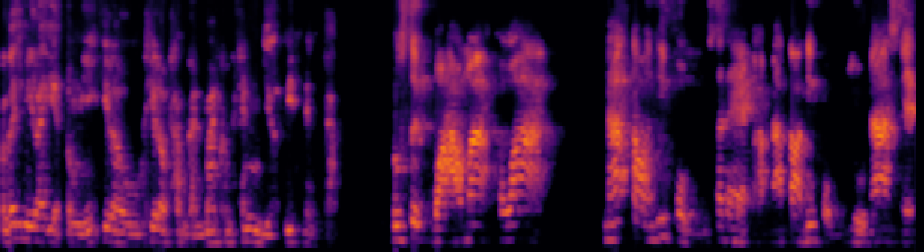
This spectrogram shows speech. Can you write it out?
มันก็จะมีรายละเอียดตรงนี้ที่เราที่เราทำการบ้านค่อนข้างเยอะนิดนึงครับ รู้สึกว้าวมาก เพราะว่า ณตอนที่ผมแสดงครับณตอนที่ผมอยู่หน้าเซต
